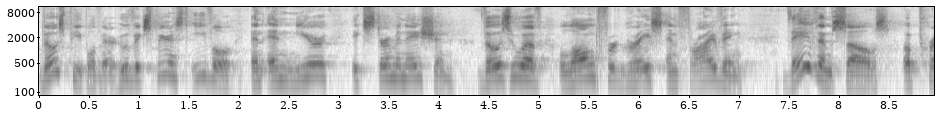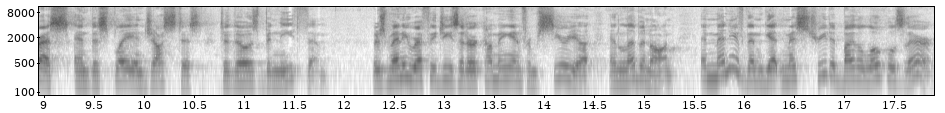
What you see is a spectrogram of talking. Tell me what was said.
those people there who've experienced evil and, and near extermination, those who have longed for grace and thriving, they themselves oppress and display injustice to those beneath them. There's many refugees that are coming in from Syria and Lebanon, and many of them get mistreated by the locals there.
